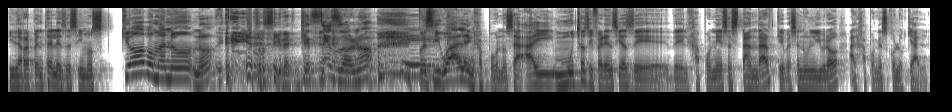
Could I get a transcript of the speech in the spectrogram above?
y de repente les decimos, ¿qué hubo, mano? ¿No? eso sí, ¿qué es eso? ¿No? Pues igual en Japón, o sea, hay muchas diferencias de, del japonés estándar que ves en un libro al japonés coloquial,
